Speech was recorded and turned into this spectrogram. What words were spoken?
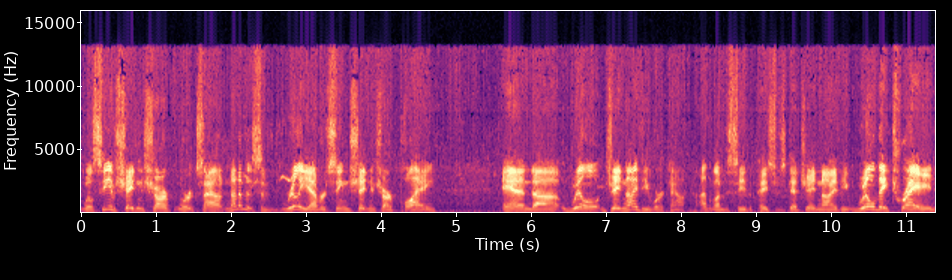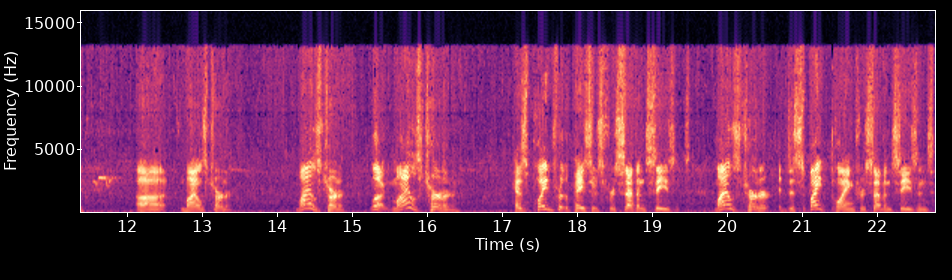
We'll see if Shaedon Sharpe works out. None of us have really ever seen Shaedon Sharpe play. And uh, will Jaden Ivey work out? I'd love to see the Pacers get Jaden Ivey. Will they trade uh, Myles Turner? Myles Turner. Look, Myles Turner has played for the Pacers for seven seasons. Myles Turner, despite playing for seven seasons,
